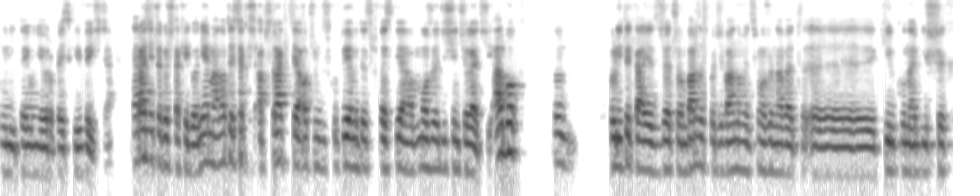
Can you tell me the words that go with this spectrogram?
Unii, tej Unii Europejskiej wyjścia. Na razie czegoś takiego nie ma, no to jest jakaś abstrakcja, o czym dyskutujemy, to jest kwestia może dziesięcioleci, albo no, polityka jest rzeczą bardzo spodziewaną, więc może nawet e, kilku najbliższych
